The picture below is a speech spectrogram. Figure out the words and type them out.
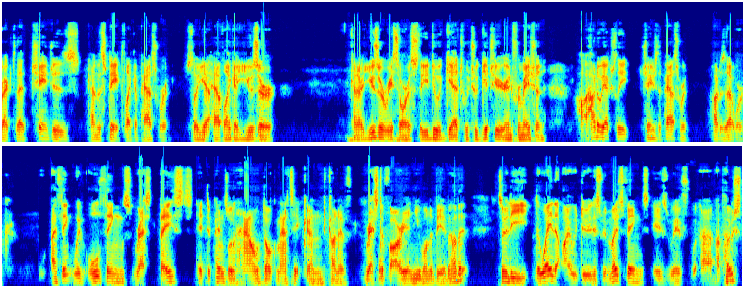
right that changes kind of the state, like a password. So you Yeah. have like a user kind of user resource. So you do a get, which would get you your information. How, how do we actually change the password? How does that work? I think with all things REST based, it depends on how dogmatic and kind of Restafarian you want to be about it. So the, the way that I would do this with most things is with uh, a post.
